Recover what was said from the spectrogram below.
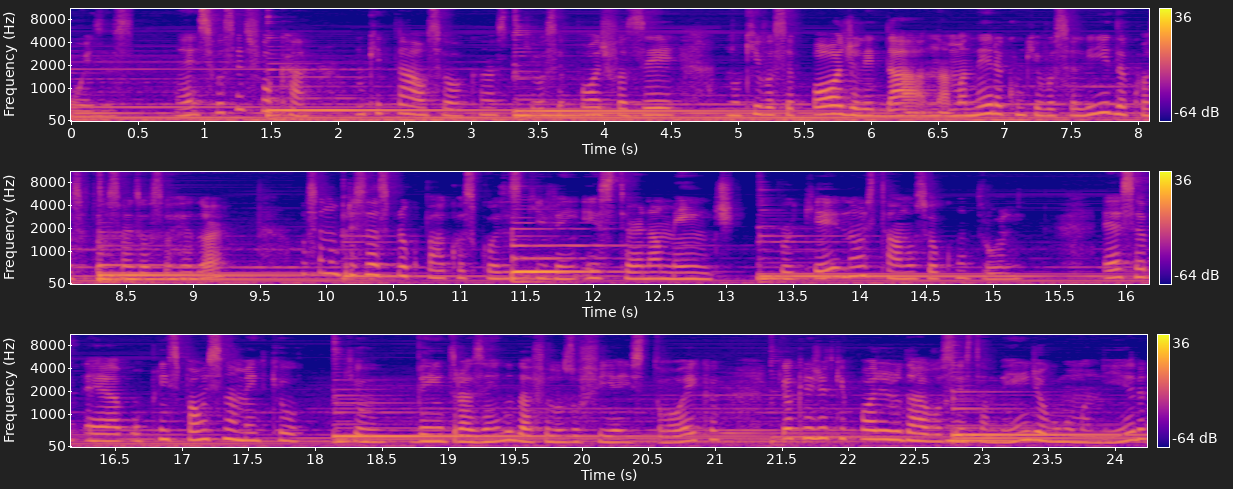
coisas. Né? Se você se focar no que está ao seu alcance, no que você pode fazer, no que você pode lidar, na maneira com que você lida com as situações ao seu redor, você não precisa se preocupar com as coisas que vêm externamente, porque não está no seu controle. Esse é o principal ensinamento que eu, que eu venho trazendo da filosofia estoica, que eu acredito que pode ajudar vocês também de alguma maneira,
